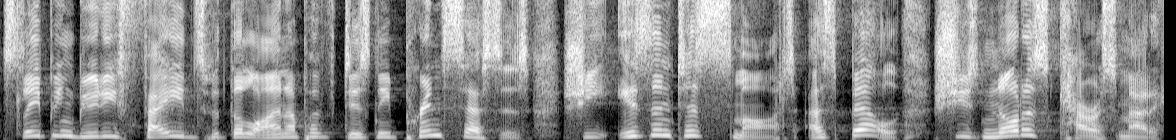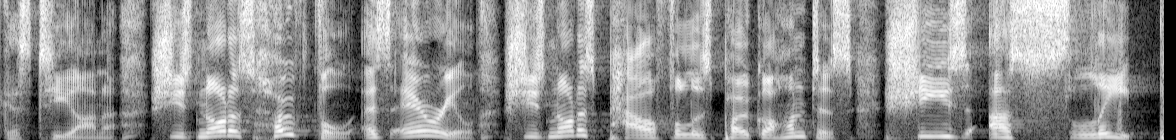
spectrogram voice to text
Sleeping Beauty fades with the lineup of Disney princesses. She isn't as smart as Belle. She's not as charismatic as Tiana. She's not as hopeful as Ariel. She's not as powerful as Pocahontas. She's asleep.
